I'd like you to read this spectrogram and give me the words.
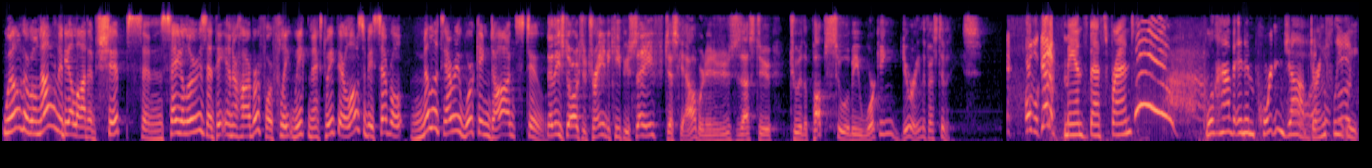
Well, there will not only be a lot of ships and sailors at the Inner Harbor for Fleet Week next week, there will also be several military working dogs, too. Now, these dogs are trained to keep you safe. Jessica Albert introduces us to two of the pups who will be working during the festivities. Oh, we'll get him! Man's best friend Woo! will have an important job during Fleet Week.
